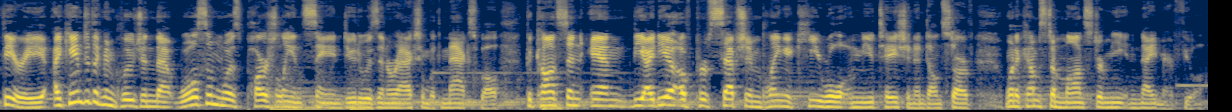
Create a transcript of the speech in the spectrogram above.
theory, I came to the conclusion that Wilson was partially insane due to his interaction with Maxwell, the constant, and the idea of perception playing a key role in mutation and Don't Starve when it comes to monster meat and nightmare fuel.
